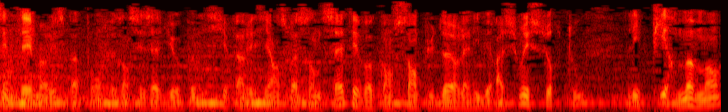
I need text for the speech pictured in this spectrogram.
C'était Maurice Papon faisant ses adieux aux policiers parisiens en 67, évoquant sans pudeur la libération et surtout les pires moments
